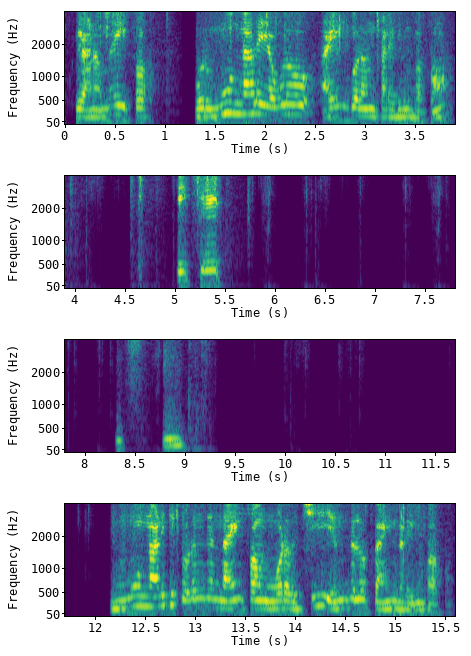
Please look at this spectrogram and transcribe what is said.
இப்போ நம்ம இப்போ ஒரு மூணு நாள் எவ்வளோ அயன் குளம் கிடைக்குதுன்னு பார்ப்போம் சீக்ரெட் மூணு நாளைக்கு தொடர்ந்து இந்த அயன் ஃபார்ம் ஓட வச்சு எந்த அளவுக்கு அயன் கிடைக்கும் பார்ப்போம்.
